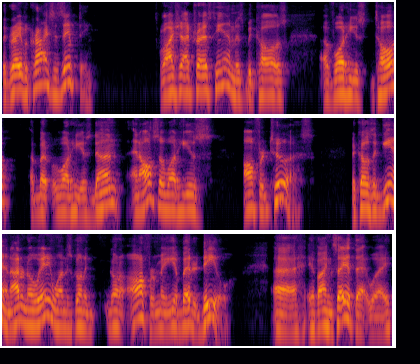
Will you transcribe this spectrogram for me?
The grave of Christ is empty. Why should I trust him? Is because of what he's taught, but what he has done, and also what he has offered to us. Because again, I don't know anyone is going to going to offer me a better deal, uh, if I can say it that way.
